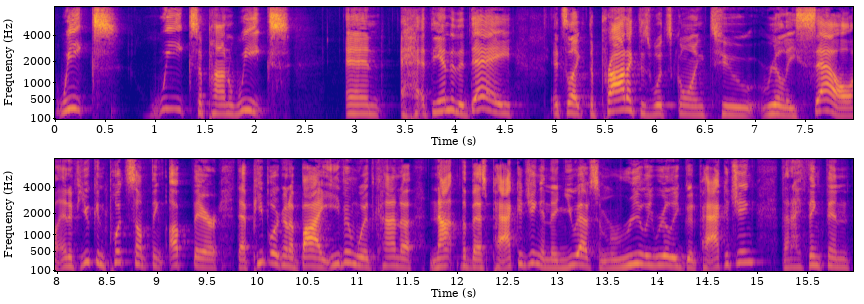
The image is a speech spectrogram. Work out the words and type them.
Weeks, weeks upon weeks, and at the end of the day, it's like the product is what's going to really sell. And if you can put something up there that people are going to buy, even with kind of not the best packaging, and then you have some really, really good packaging, then I think then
